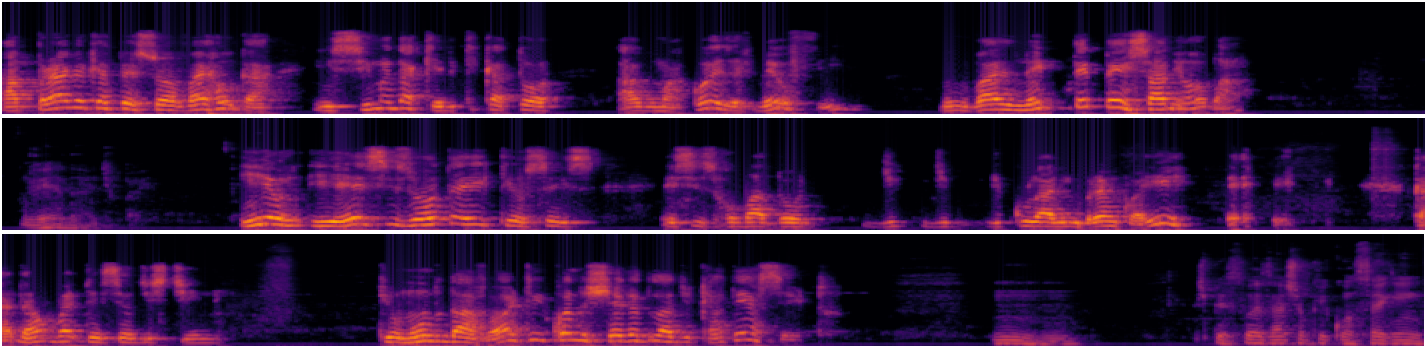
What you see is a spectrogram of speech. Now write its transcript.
a praga que a pessoa vai rogar em cima daquele que catou alguma coisa, meu filho, não vale nem ter pensado em roubar. Verdade, pai. E, eu, e esses outros aí, que vocês, esses roubadores de, de, de colarinho branco aí, cada um vai ter seu destino. Que o mundo dá volta e quando chega do lado de cá tem acerto. Uhum. As pessoas acham que conseguem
